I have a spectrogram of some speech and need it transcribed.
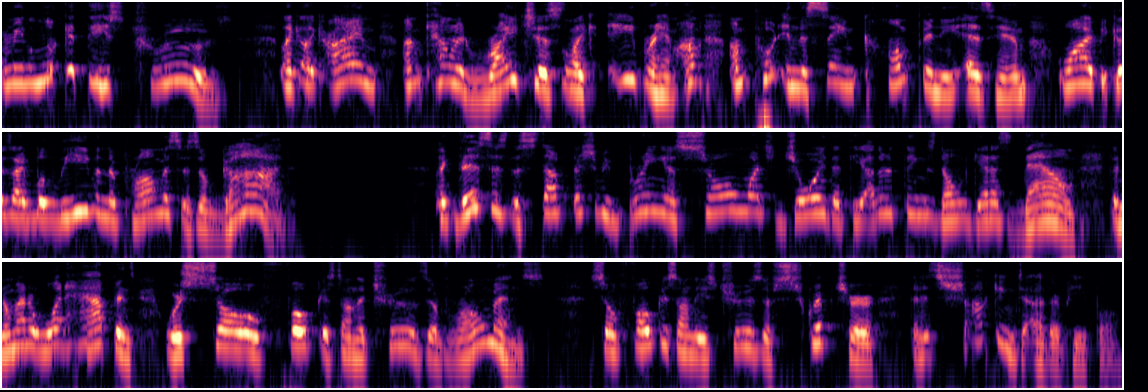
I mean, look at these truths. Like, like I'm I'm counted righteous like Abraham. I'm I'm put in the same company as him. Why? Because I believe in the promises of God. Like, this is the stuff that should be bringing us so much joy that the other things don't get us down. That no matter what happens, we're so focused on the truths of Romans, so focused on these truths of Scripture that it's shocking to other people.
